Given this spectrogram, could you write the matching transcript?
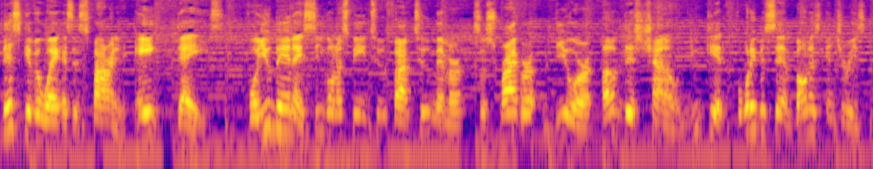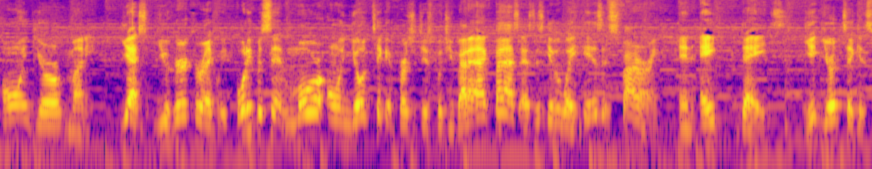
This giveaway is expiring in eight days. For you being a C Garner Speed 252 member, subscriber, viewer of this channel, you get 40% bonus entries on your money. Yes, you heard correctly. 40% more on your ticket purchases, but you better act fast as this giveaway is expiring in 8 days. Get your tickets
